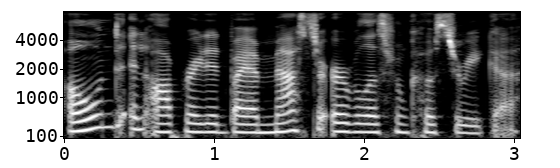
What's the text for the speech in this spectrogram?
Owned and operated by a master herbalist from Costa Rica.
